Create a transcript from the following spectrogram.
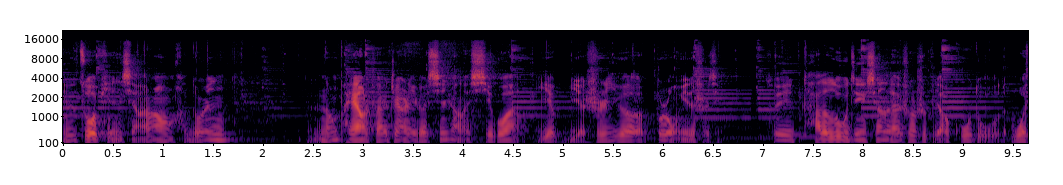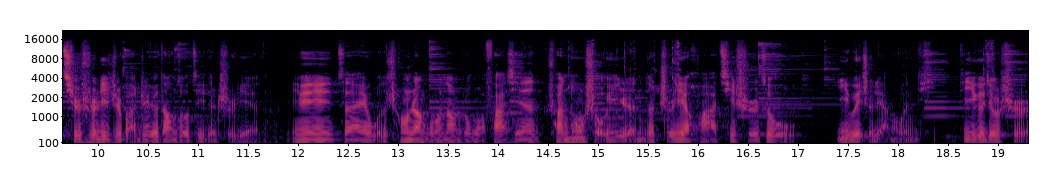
你的作品想让很多人能培养出来这样的一个欣赏的习惯，也也是一个不容易的事情。所以它的路径相对来说是比较孤独的。我其实是立志把这个当做自己的职业的，因为在我的成长过程当中，我发现传统手艺人的职业化其实就意味着两个问题：第一个就是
